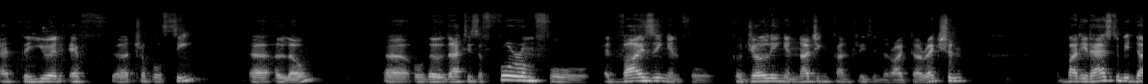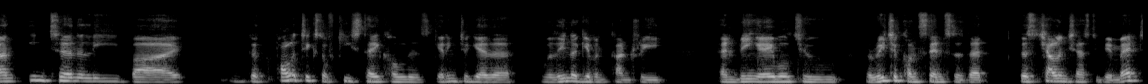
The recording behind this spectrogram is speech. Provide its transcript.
at the UNFCCC uh, alone, uh, although that is a forum for advising and for cajoling and nudging countries in the right direction. But it has to be done internally by the politics of key stakeholders getting together within a given country and being able to reach a consensus that this challenge has to be met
